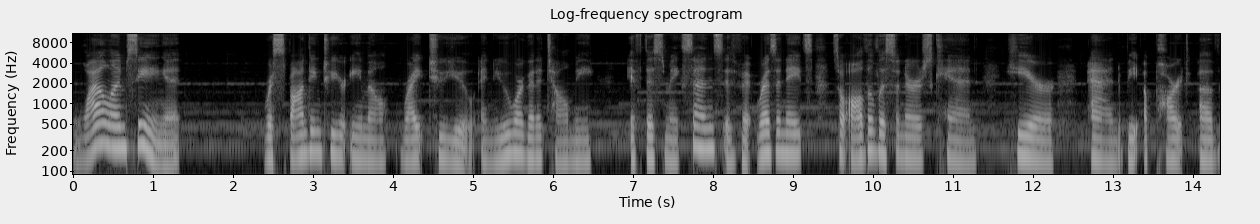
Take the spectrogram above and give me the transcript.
while I'm seeing it responding to your email right to you. And you are going to tell me if this makes sense, if it resonates, so all the listeners can hear and be a part of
